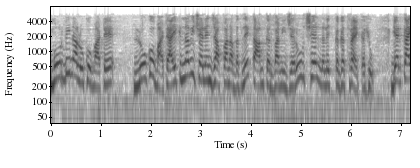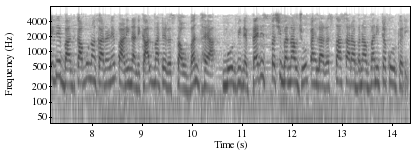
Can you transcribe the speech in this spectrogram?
મોરબીના લોકો માટે લોકો માટે આ એક નવી ચેલેન્જ આપવાના બદલે કામ કરવાની જરૂર છે, લલિત કગથરાએ કહ્યું. ગેરકાયદે બાંધકામોના કારણે પાણીના નિકાલ માટે રસ્તાઓ બંધ થયા. મોરબીને પેરિસ પછી બનાવજો, પહેલા રસ્તા સારા બનાવવાની ટકોર કરી.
